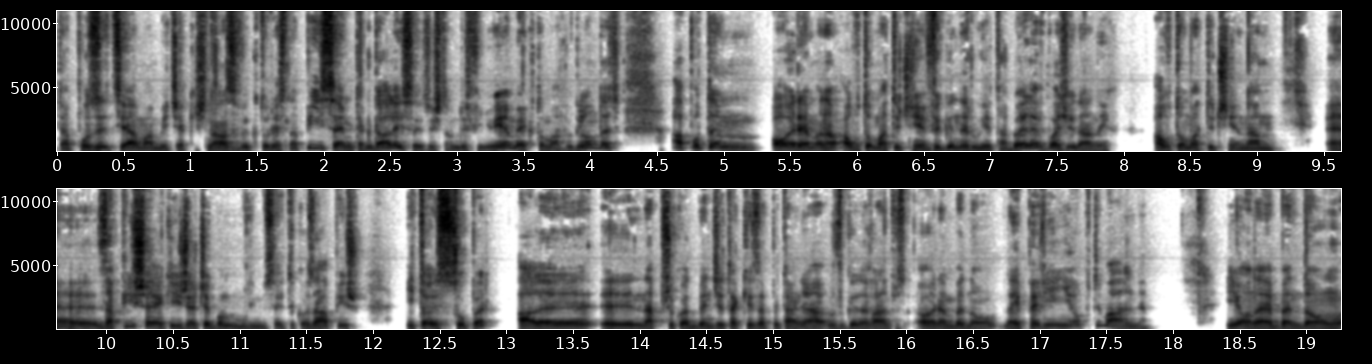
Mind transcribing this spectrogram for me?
ta pozycja ma mieć jakieś nazwy, które jest napisem i tak dalej, sobie coś tam definiujemy, jak to ma wyglądać, a potem ORM nam automatycznie wygeneruje tabelę w bazie danych, automatycznie nam e, zapisze jakieś rzeczy, bo my mówimy sobie tylko zapisz i to jest super, ale e, na przykład będzie takie zapytania wygenerowane przez ORM będą najpewniej nieoptymalne i one będą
